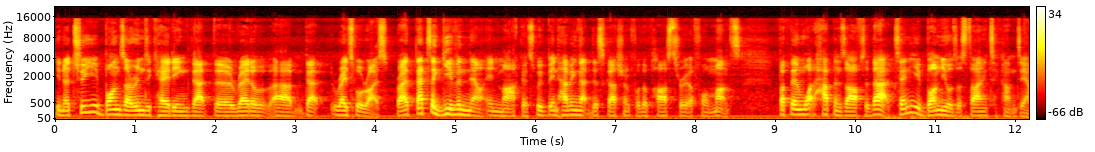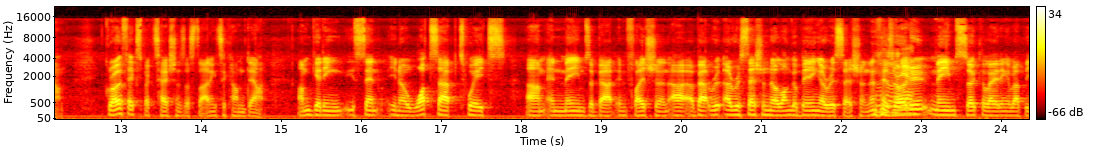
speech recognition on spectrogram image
you know, two-year bonds are indicating that the rate of uh, that rates will rise, right? That's a given now in markets. We've been having that discussion for the past three or four months. But then what happens after that? 10-year bond yields are starting to come down. Growth expectations are starting to come down. I'm getting sent, you know, WhatsApp tweets um, and memes about inflation, uh, about re- a recession no longer being a recession. And mm, there's already yeah. memes circulating about the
